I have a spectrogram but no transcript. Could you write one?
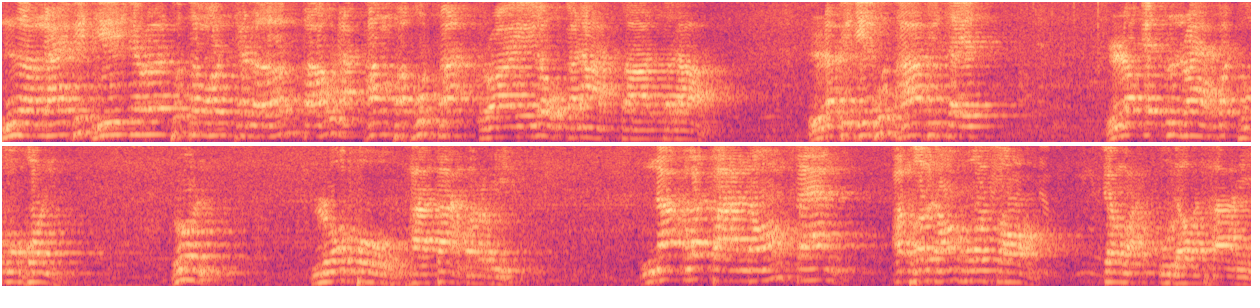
เนื่องในพิธีเจริญพุทธมนต์เฉลิมเสาหลักธรรมพระพุทธไตรโลกนาถศาสดา และพิธีพุทธาพิเศษล็อกเอ็ดรุ่นแรกวัตถุมงคล รุ่นหลวงปู่พาสร้างบารมีณวัดป่าหนองแซงอำเภอหนองบัวซอ จังหวัดอุดรธานี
